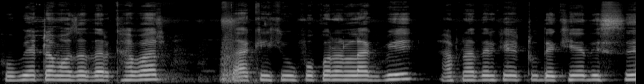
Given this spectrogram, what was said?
খুবই একটা মজাদার খাবার। তা কী কী উপকরণ লাগবে? আপনাদেরকে একটু দেখিয়ে দিচ্ছি।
